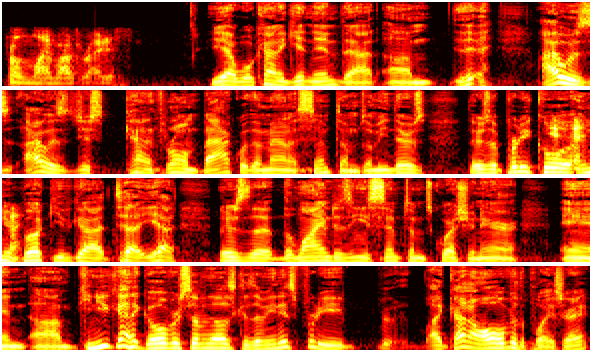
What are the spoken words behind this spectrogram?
from Lyme arthritis. Yeah, well, kind of getting into that. Um, I was I was just kind of thrown back with the amount of symptoms. I mean, there's there's a pretty cool in your book. You've got uh, yeah, there's the the Lyme disease symptoms questionnaire, and um, can you kind of go over some of those? Because I mean, it's pretty like kind of all over the place, right?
